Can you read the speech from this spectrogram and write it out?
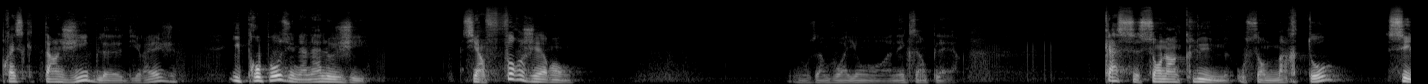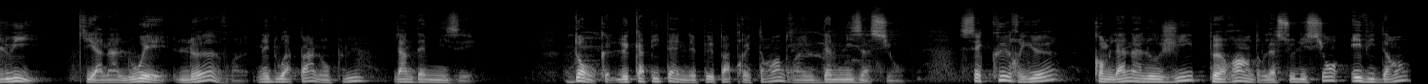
presque tangible, dirais-je, il propose une analogie. Si un forgeron, nous en voyons un exemplaire, casse son enclume ou son marteau, celui qui en a loué l'œuvre ne doit pas non plus l'indemniser. Donc, le capitaine ne peut pas prétendre à une indemnisation. C'est curieux comme l'analogie peut rendre la solution évidente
